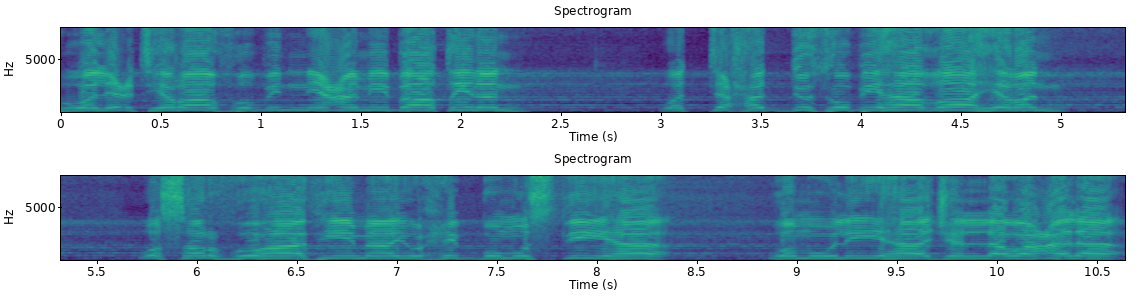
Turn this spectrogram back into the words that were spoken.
هو الاعتراف بالنعم باطنا والتحدث بها ظاهرا وصرفها فيما يحب مسديها وموليها جل وعلا.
